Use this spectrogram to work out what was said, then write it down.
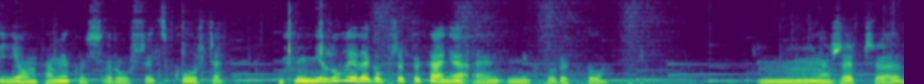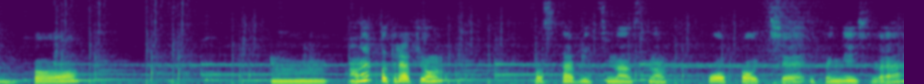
ją tam jakoś ruszyć. Kurczę. Nie lubię tego przepychania e, niektórych tu mm, rzeczy, bo mm, one potrafią postawić nas na kłopocie i to nieźle.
